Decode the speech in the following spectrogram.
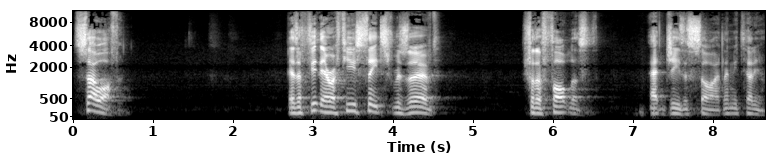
so often. Few, there are a few seats reserved for the faultless at Jesus' side. Let me tell you.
